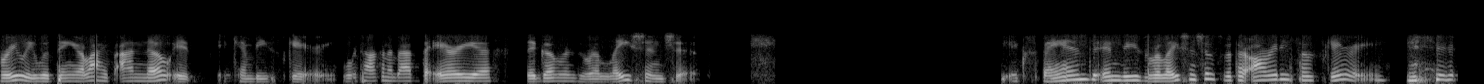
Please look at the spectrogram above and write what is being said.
freely within your life. I know it it can be scary. We're talking about the area that governs relationships expand in these relationships, but they're already so scary.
